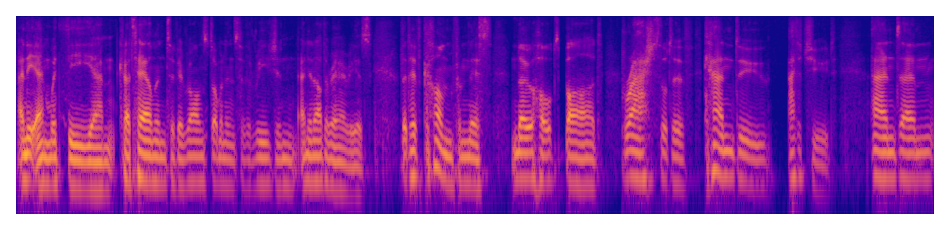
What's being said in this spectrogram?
and, the, and with the um, curtailment of Iran's dominance of the region and in other areas that have come from this no holds barred, brash sort of can do attitude. And um,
